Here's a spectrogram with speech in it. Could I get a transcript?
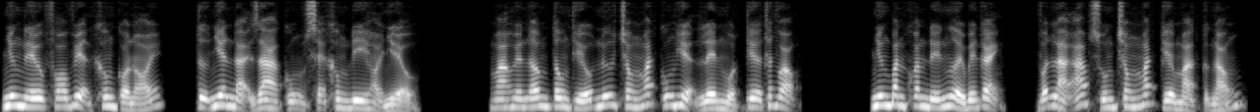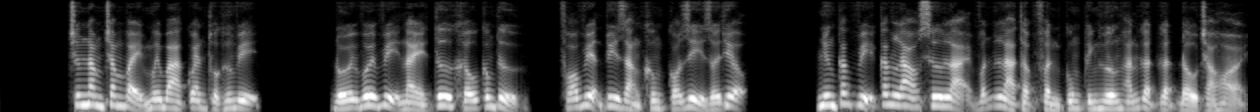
Nhưng nếu phó viện không có nói, tự nhiên đại gia cũng sẽ không đi hỏi nhiều. Mà huyền âm tông thiếu nữ trong mắt cũng hiện lên một tia thất vọng. Nhưng băn khoăn đến người bên cạnh, vẫn là áp xuống trong mắt kia mạt cực nóng. chương 573 quen thuộc hương vị. Đối với vị này tư khấu công tử, phó viện tuy rằng không có gì giới thiệu. Nhưng các vị các lao sư lại vẫn là thập phần cung kính hướng hắn gật gật đầu chào hỏi.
